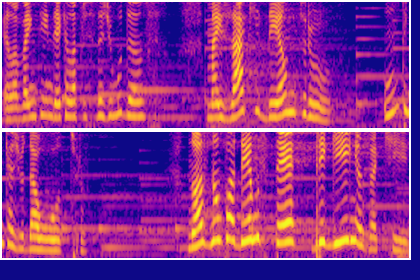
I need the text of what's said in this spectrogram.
ela vai entender que ela precisa de mudança. Mas aqui dentro, um tem que ajudar o outro. Nós não podemos ter briguinhas aqui.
